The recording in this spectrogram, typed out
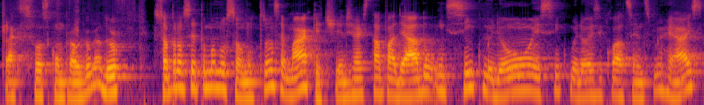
para que se fosse comprar o jogador. Só para você ter uma noção, no Transfer Market ele já está avaliado em 5 milhões, 5 milhões e 400 mil reais.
